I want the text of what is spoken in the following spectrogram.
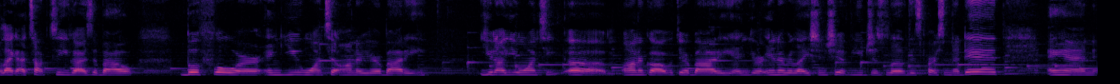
like I talked to you guys about before, and you want to honor your body, you know, you want to um, honor God with your body, and you're in a relationship, you just love this person to death, and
